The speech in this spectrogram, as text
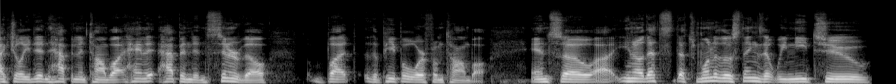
Actually, it didn't happen in Tomball. It happened in Centerville, but the people were from Tomball. And so, uh, you know, that's that's one of those things that we need to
